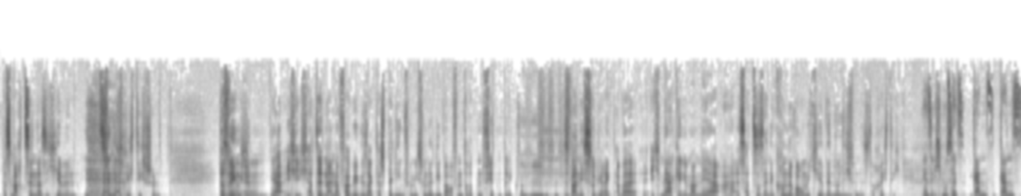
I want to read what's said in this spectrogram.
das macht Sinn, dass ich hier bin. Ja. Das finde ich richtig schön. Deswegen, ähm, ja, ich, ich hatte in einer Folge gesagt, dass Berlin für mich so eine Liebe auf den dritten, vierten Blick war. Mhm. Es war nicht so direkt, aber ich merke immer mehr, ah, es hat so seine Gründe, warum ich hier bin Mhm. und ich finde es doch richtig. Also ich muss jetzt ganz, ganz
